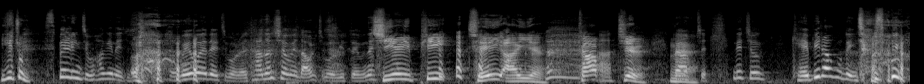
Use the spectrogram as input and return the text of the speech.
이게 좀 스펠링 좀 확인해 주세요. 외워야 될지 몰라요. 단어 시험에 나올지 모르기 때문에. G A P J I L 갑질. 네. 갑질. 근데 저 갭이라고 돼 있지 않습니까?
